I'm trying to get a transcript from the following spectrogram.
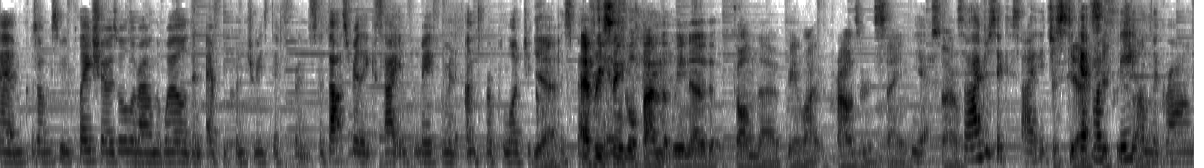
Um, because obviously we play shows all around the world and every country is different, so that's really exciting for me from an anthropological yeah, perspective. every single band that we know that have gone there being like the crowds are insane. Yeah. So, So I'm just excited just, Just, to yeah, get my feet on the ground.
